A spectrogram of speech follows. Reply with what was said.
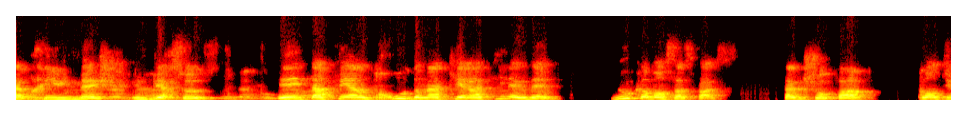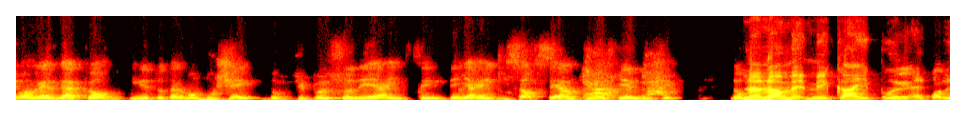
tu as pris une mèche, une perceuse, et tu as fait un trou dans la kératine elle-même. Nous, comment ça se passe? Tu as le chauffard. Quand tu enlèves la corde, il est totalement bouché. Donc, tu peux sonner à une extrémité, il n'y a rien qui sort, c'est un tuyau qui est bouché. Donc, Non, non, mais, mais quand il pousse, oui, elle pousse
